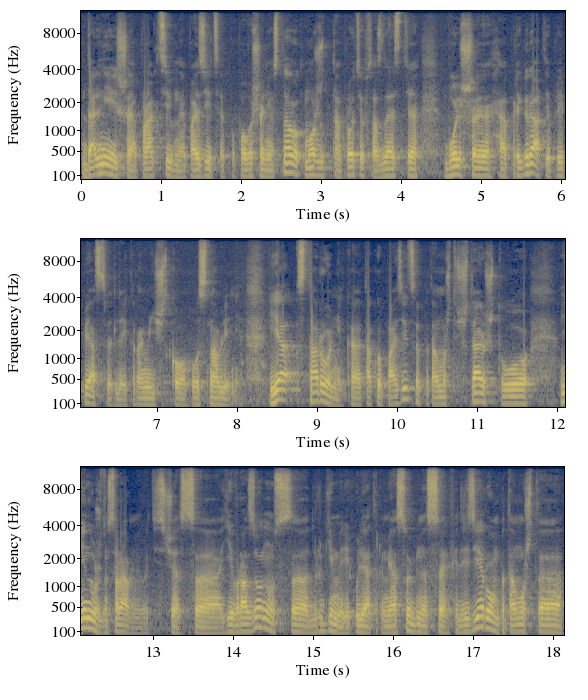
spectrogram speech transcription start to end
дальнейшая проактивная позиция по повышению ставок может, напротив, создать больше преград и препятствий для экономического восстановления. Я сторонник такой позиции, потому что считаю, что не нужно сравнивать сейчас еврозону с другими регуляторами, особенно с Федрезервом, потому что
